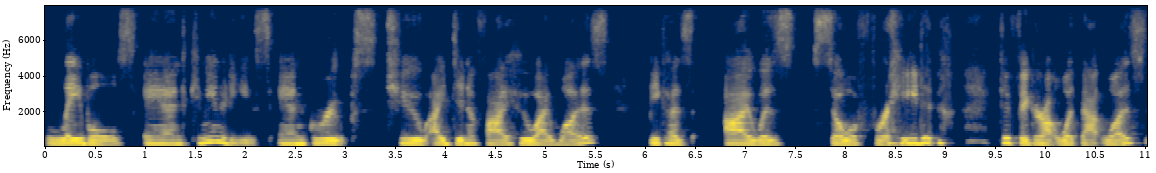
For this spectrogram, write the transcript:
labels and communities and groups to identify who I was because I was so afraid to figure out what that was,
